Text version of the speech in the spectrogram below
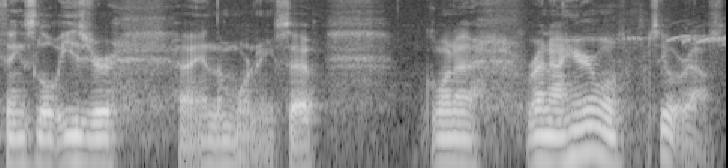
things a little easier uh, in the morning. So, going to run out here and we'll see what Ralph's.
